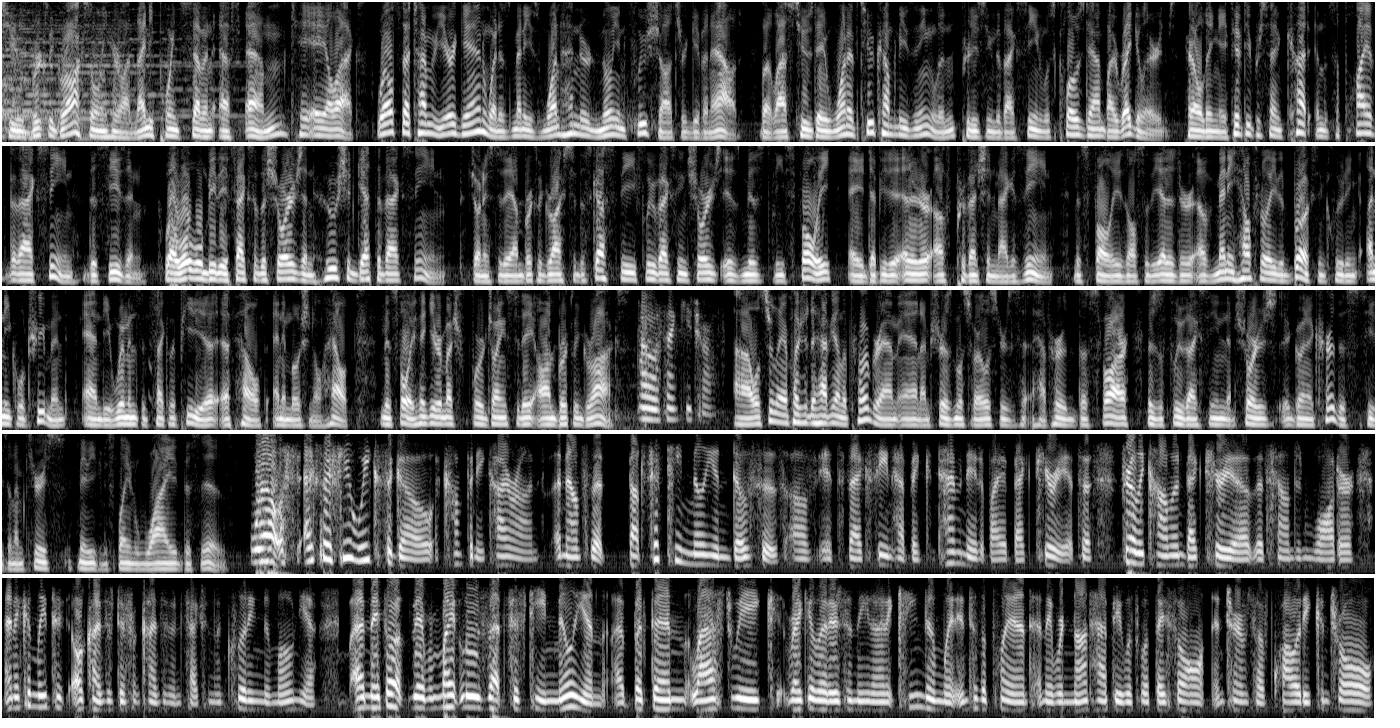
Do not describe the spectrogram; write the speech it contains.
To Berkeley Groks, only here on 90.7 FM KALX. Well, it's that time of year again when as many as 100 million flu shots are given out. But last Tuesday, one of two companies in England producing the vaccine was closed down by regulators, heralding a 50% cut in the supply of the vaccine this season. Well, what will be the effects of the shortage and who should get the vaccine? Joining us today on Berkeley Groks to discuss the flu vaccine shortage is Ms. Denise Foley, a deputy editor of Prevention Magazine. Ms. Foley is also the editor of many health-related books, including Unequal Treatment and the Women's Encyclopedia of Health and Emotional Health. Ms. Foley, thank you very much for joining us today on Berkeley Groks. Oh, thank you, Charles. Uh, well, it's certainly a pleasure to have you on the program, and I'm sure as most of our listeners have heard thus far, there's a flu vaccine shortage going to occur this season. I'm curious if maybe you can explain why this is. Well, actually, a few weeks ago, a company, Chiron, announced that about 15 million doses of its vaccine have been contaminated by a bacteria. It's a fairly common bacteria that's found in water, and it can lead to all kinds of different kinds of infections, including pneumonia. And they thought they might lose that 15 million, uh, but then last week, regulators in the United Kingdom went into the plant, and they were not happy with what they saw in terms of quality control.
